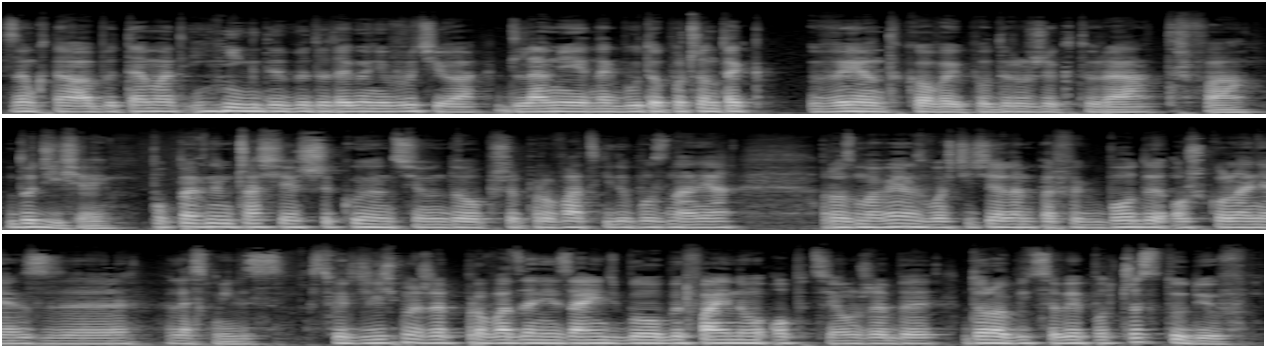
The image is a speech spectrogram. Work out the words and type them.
zamknęłaby temat i nigdy by do tego nie wróciła. Dla mnie jednak był to początek wyjątkowej podróży, która trwa do dzisiaj. Po pewnym czasie, szykując się do przeprowadzki do Poznania, rozmawiałem z właścicielem Perfect Body o szkoleniach z Les Mills. Stwierdziliśmy, że prowadzenie zajęć byłoby fajną opcją, żeby dorobić sobie podczas studiów.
